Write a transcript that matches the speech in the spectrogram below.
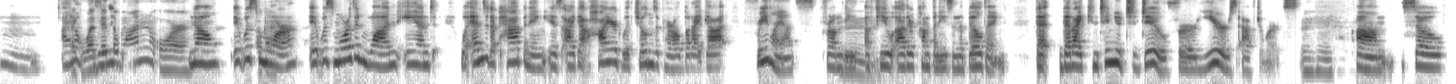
hmm, I Like, don't. was really it the one or? No, it was Okay. more. It was more than one. And what ended up happening is I got hired with Children's Apparel, but I got freelance from the a Mm. few other companies in the building that that I continued to do for years afterwards. Mhm. Um, so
